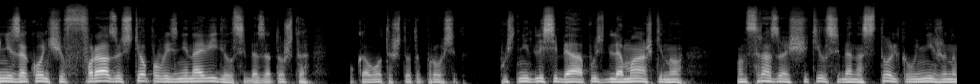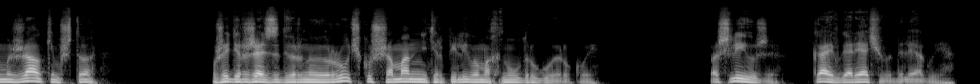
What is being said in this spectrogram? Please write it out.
не закончив фразу, Степа возненавидел себя за то, что у кого-то что-то просит. Пусть не для себя, а пусть для Машки, но он сразу ощутил себя настолько униженным и жалким, что... Уже держась за дверную ручку, шаман нетерпеливо махнул другой рукой. «Пошли уже. Кайф горячего, да лягу я.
